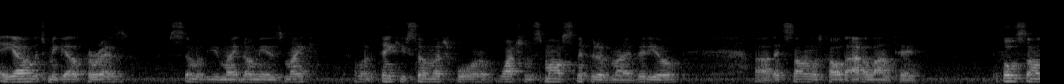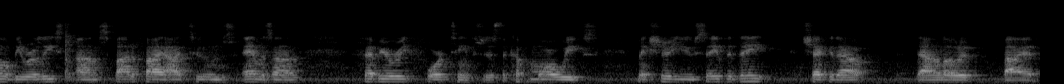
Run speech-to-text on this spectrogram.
Hey y'all, it's Miguel Perez. Some of you might know me as Mike. I want to thank you so much for watching a small snippet of my video. Uh, that song was called Adelante. The full song will be released on Spotify, iTunes, Amazon February 14th, just a couple more weeks. Make sure you save the date, check it out, download it, buy it,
